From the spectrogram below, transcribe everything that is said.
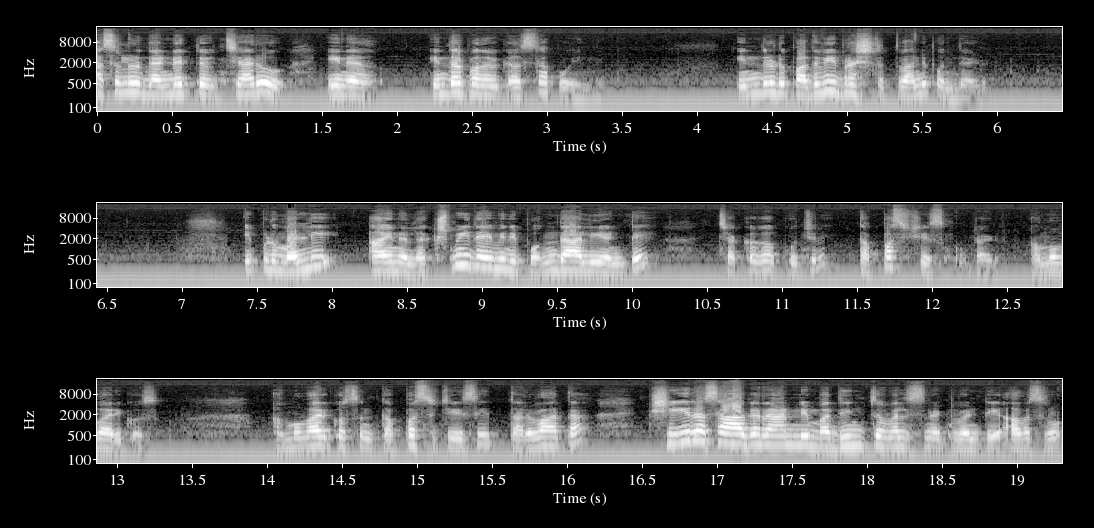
అసురులు దండెత్తి వచ్చారు. ఈయన ఇంద్ర పదవి కాస్త పోయింది. ఇంద్రుడు పదవీ భ్రష్టత్వాన్ని పొందాడు. ఇప్పుడు మళ్ళీ ఆయన లక్ష్మీదేవిని పొందాలి అంటే చక్కగా కూర్చుని తపస్సు చేసుకుంటాడు అమ్మవారి కోసం. అమ్మవారి కోసం తపస్సు చేసి తర్వాత క్షీరసాగరాన్ని మధించవలసినటువంటి అవసరం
